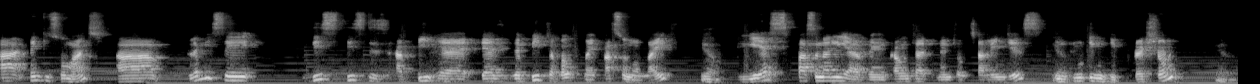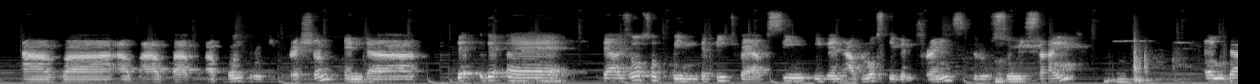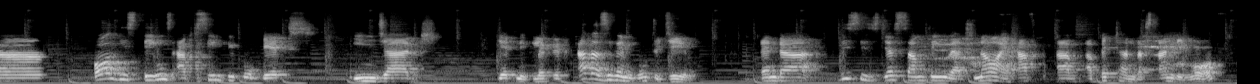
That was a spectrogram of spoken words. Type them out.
Uh, thank you so much. Uh, let me say this. This is a bit. Uh, there's a bit about my personal life. Yeah. Yes, personally, I've encountered mental challenges, Yeah. including depression. Yeah. I've, uh, I've, I've, I've, I've gone through depression, and uh, the, the, uh, there has also been the bit where I've seen even I've lost even friends through Mhm. suicide, and uh, all these things I've seen people get injured, get neglected. Others even go to jail. And uh, this is just something that now I have to have a better understanding of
